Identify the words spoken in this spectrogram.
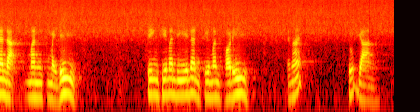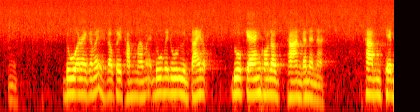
นั่นน่ะมันไม่ดี สิ่งที่มันดีนั่นคือมันพอดีเห็นไหมทุกอย่างดูอะไรกันไหมเราเคยทำมาไหมดูไม่ดูอื่นไกลหรอกดูแกงของเราทานกันน่ะนะทำเค็ม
